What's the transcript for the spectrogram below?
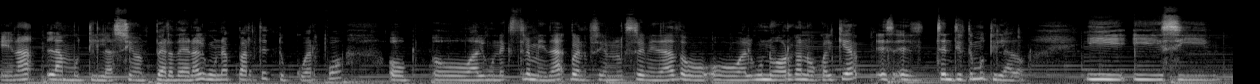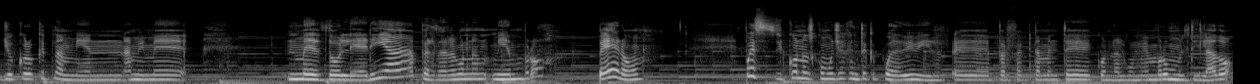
era la mutilación, perder alguna parte de tu cuerpo o, alguna extremidad, bueno, si una extremidad o, algún órgano o cualquier, es, sentirte mutilado. Y, y sí, yo creo que también a mí me, me dolería perder algún miembro, pero pues conozco mucha gente que puede vivir eh, perfectamente con algún miembro mutilado.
